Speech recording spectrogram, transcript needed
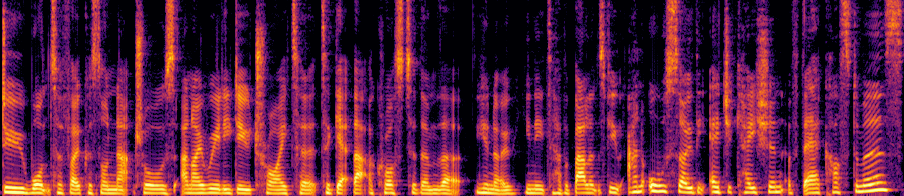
do want to focus on naturals. And i really do try to, to get that across to them that you know you need to have a balanced view. And also the education of their customers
